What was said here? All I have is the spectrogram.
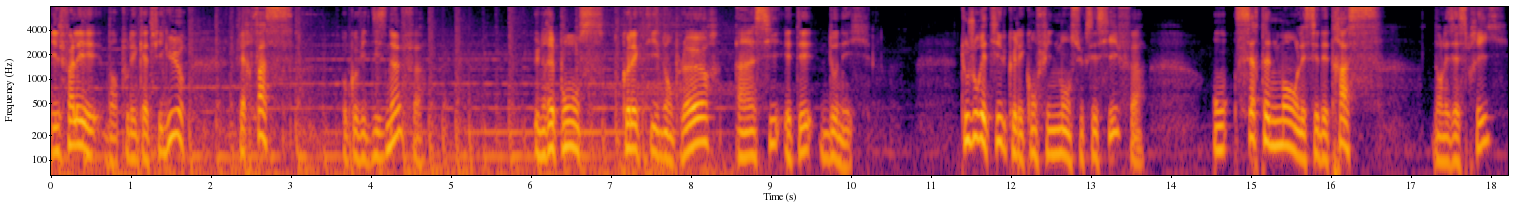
Il fallait, dans tous les cas de figure, faire face au Covid-19. Une réponse collective d'ampleur a ainsi été donnée. Toujours est-il que les confinements successifs ont certainement laissé des traces dans les esprits,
